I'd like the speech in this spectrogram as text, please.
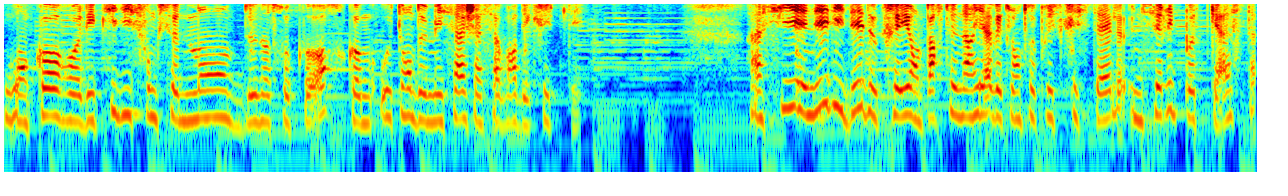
Ou encore les petits dysfonctionnements de notre corps comme autant de messages à savoir décrypter? Ainsi est née l'idée de créer en partenariat avec l'entreprise Christelle une série de podcasts,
